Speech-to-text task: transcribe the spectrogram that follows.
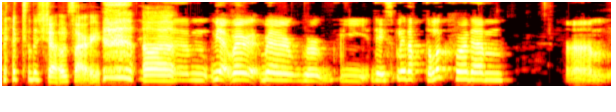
back to the show. Sorry. Uh, Um, yeah, where where where we they split up to look for them. Um,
